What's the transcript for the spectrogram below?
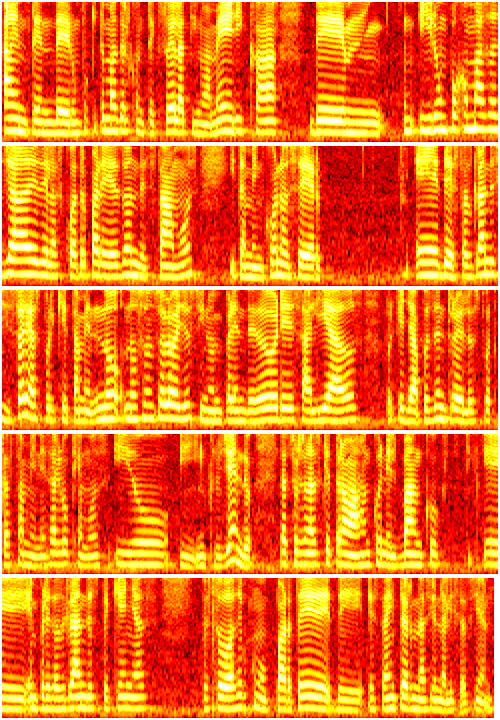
a entender un poquito más del contexto de Latinoamérica, de mm, ir un poco más allá de, las cuatro paredes donde estamos y también conocer eh, de estas grandes historias, porque también no, no son solo ellos, sino emprendedores, aliados, porque ya pues dentro de los podcasts también es algo que hemos ido eh, incluyendo. Las personas que trabajan con el banco, eh, empresas grandes, pequeñas, pues todo hace como parte de, esta internacionalización.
